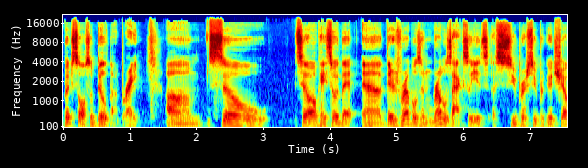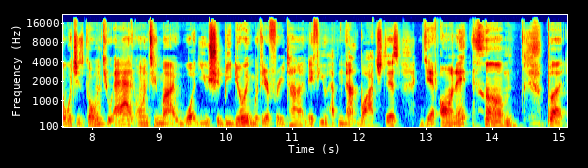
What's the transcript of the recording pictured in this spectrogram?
but it's also build up, right? Um, so so okay, so that uh, there's Rebels, and Rebels actually is a super super good show, which is going to add onto my what you should be doing with your free time. If you have not watched this, get on it. Um, but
